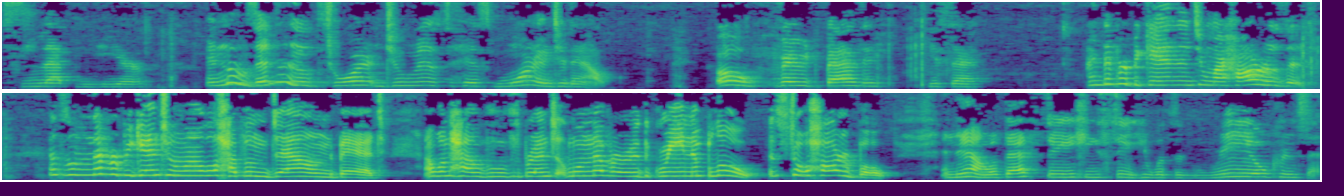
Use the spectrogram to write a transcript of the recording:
sleeping here. And no, then it tore into his, his morning to now. Oh, very bad, he said. I never began into my heart it. And never began to I will have them down the bed. I will have those branch will never the green and blue. It's so horrible. And now that day he see he was a real princess.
